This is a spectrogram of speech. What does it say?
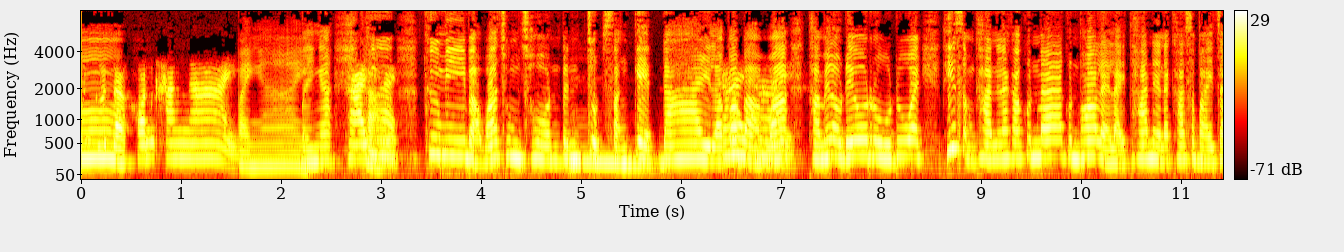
มันก็จะค่อนข้างง่าย ไปง่ายไปง่ายใช่คือใช่คือมีแบบว่าชุมชนเป็นอืมจุดสังเกตได้แล้วก็ใช่แบบว่าใช่ทำให้เราได้รู้ด้วยที่สำคัญนะคะ คุณแม่คุณพ่อหลาย ๆ ท่านเนี่ยนะคะ สบายใจ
